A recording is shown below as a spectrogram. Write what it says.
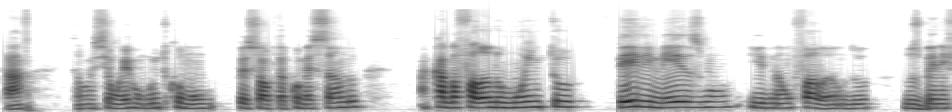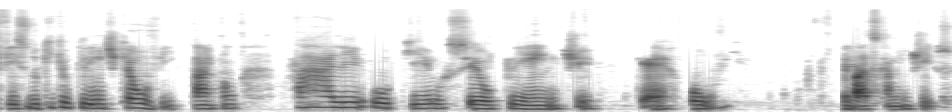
tá? Então esse é um erro muito comum, o pessoal que está começando acaba falando muito dele mesmo e não falando dos benefícios, do que, que o cliente quer ouvir, tá? Então, fale o que o seu cliente quer ouvir. É basicamente isso.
